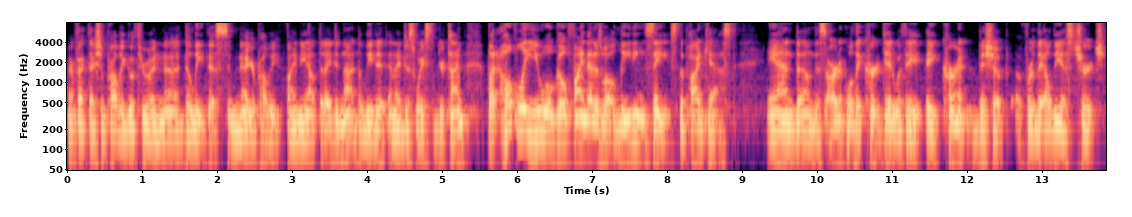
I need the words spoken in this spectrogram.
matter of fact, I should probably go through and uh, delete this. Now you're probably finding out that I did not delete it and I just wasted your time. But hopefully you will go find that as well. Leading Saints, the podcast, and um, this article that Kurt did with a, a current bishop for the LDS Church.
